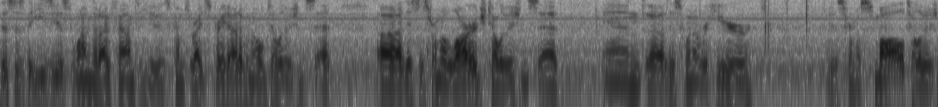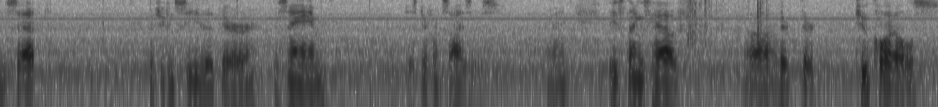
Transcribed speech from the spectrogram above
this is the easiest one that I've found to use. Comes right straight out of an old television set. Uh, this is from a large television set and uh, this one over here is from a small television set. But you can see that they're the same just different sizes right? These things have uh, they're, they're two coils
